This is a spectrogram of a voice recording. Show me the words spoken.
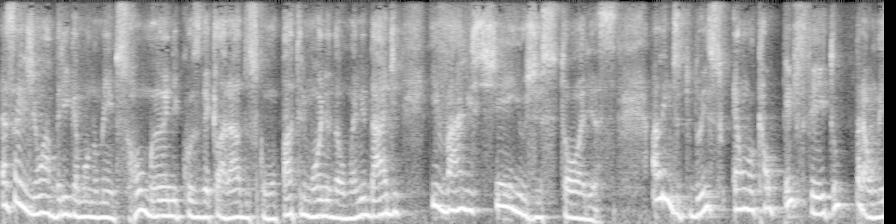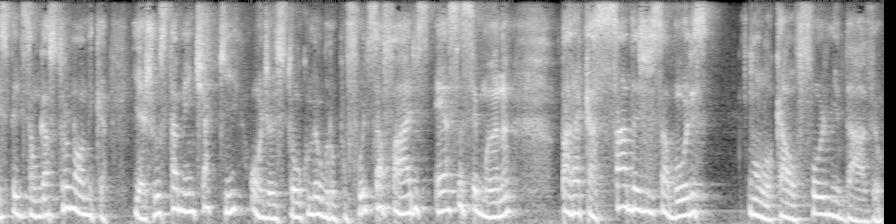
Essa região abriga monumentos românicos declarados como patrimônio da humanidade e vales cheios de histórias. Além de tudo isso, é um local perfeito para uma expedição gastronômica. E é justamente aqui onde eu estou com meu grupo Food Safaris essa semana para caçadas de sabores num local formidável.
